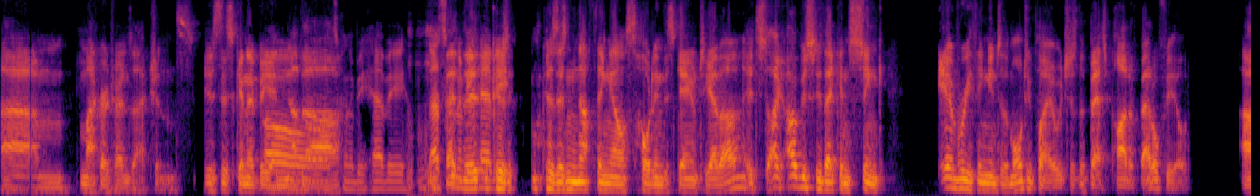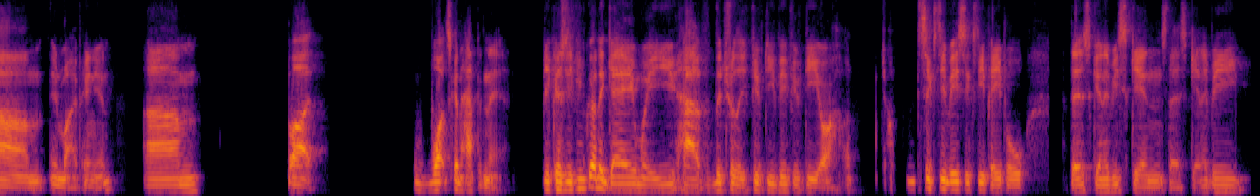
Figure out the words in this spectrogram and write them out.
um, microtransactions. Is this going to be oh, another? that's gonna be heavy. That's gonna be because, heavy. because there's nothing else holding this game together. It's like obviously they can sync everything into the multiplayer, which is the best part of Battlefield, um, in my opinion. Um, but what's going to happen there? Because if you've got a game where you have literally 50 v 50 or 60 v 60 people, there's going to be skins, there's going to be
